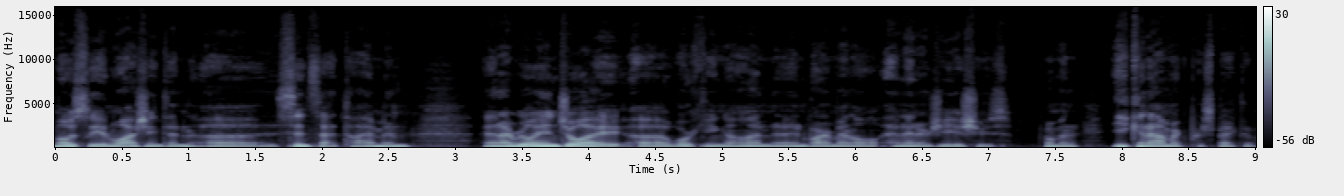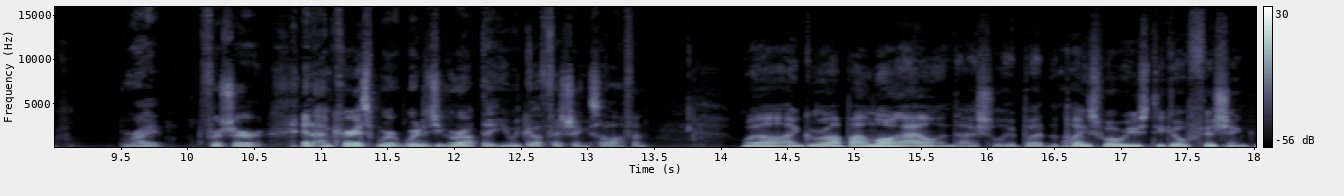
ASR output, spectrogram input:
mostly in Washington, uh, since that time. And and I really enjoy uh, working on environmental and energy issues from an economic perspective. Right, for sure. And I'm curious, where where did you grow up that you would go fishing so often? Well, I grew up on Long Island actually, but the uh-huh. place where we used to go fishing,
